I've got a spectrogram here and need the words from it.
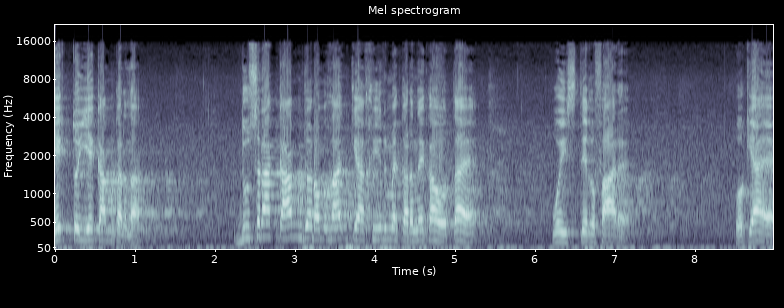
एक तो ये काम करना। दूसरा काम जो रमज़ान के आखिर में करने का होता है, वो इस्तफ़ार है। वो क्या है?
